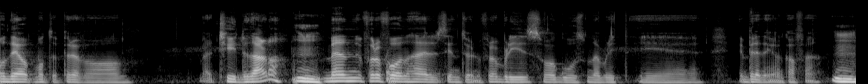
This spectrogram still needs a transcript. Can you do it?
Og det å på en måte prøve å være tydelig der, da. Men for å få denne signaturen, for å bli så god som du har blitt i, i brenning av kaffe du,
